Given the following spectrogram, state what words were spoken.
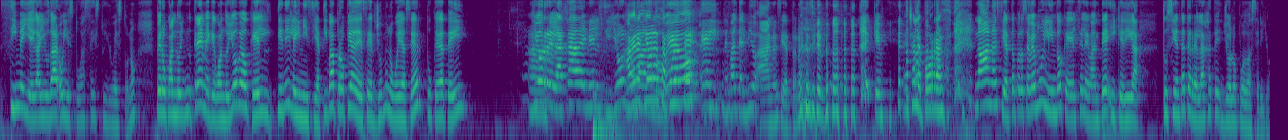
sí me llega a ayudar, oye, tú haces esto y yo esto, ¿no? Pero cuando, créeme que cuando yo veo que él tiene la iniciativa propia de decir, yo me lo voy a hacer, tú quédate ahí. Yo ah. relajada en el sillón. A ver, ¿a qué horas? Apúrate. Ey, te falta el mío. Ah, no es cierto, no es cierto. Échale porras. No, no es cierto, pero se ve muy lindo que él se levante y que diga, tú siéntate, relájate, yo lo puedo hacer y yo.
